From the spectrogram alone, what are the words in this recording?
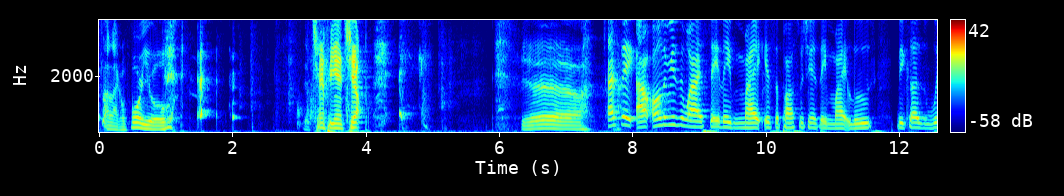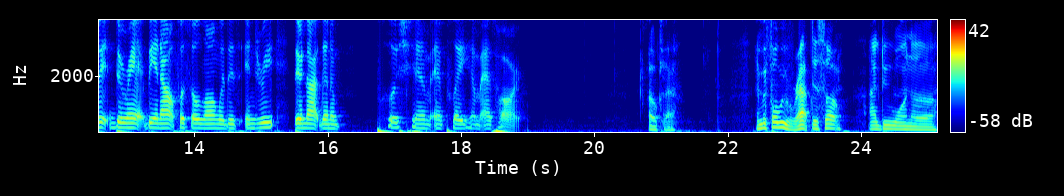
Sound like a four year old. the championship. Yeah. I say our only reason why I say they might it's a possible chance they might lose because with Durant being out for so long with this injury, they're not gonna push him and play him as hard. Okay. And before we wrap this up, I do want to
